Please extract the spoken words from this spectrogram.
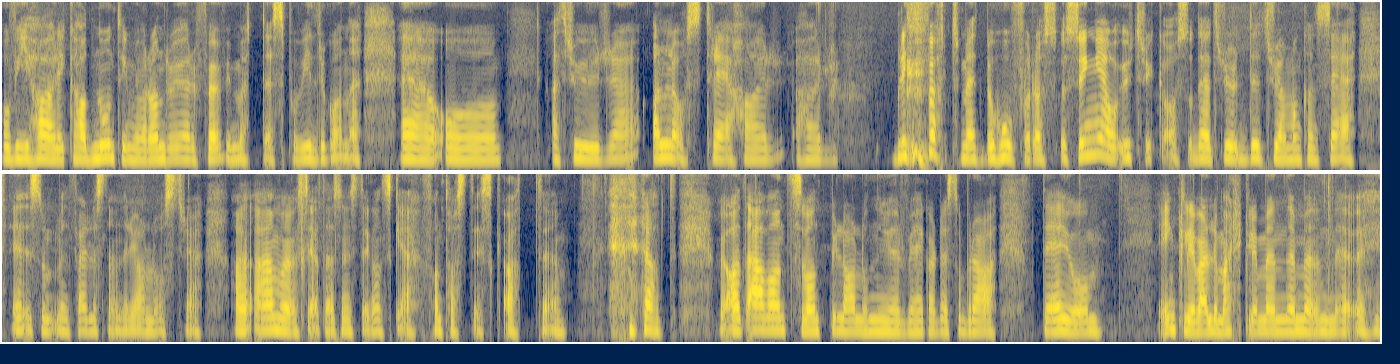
og, vi har ikke hatt noen ting med hverandre å gjøre før vi møttes på videregående. Eh, og jeg tror eh, alle oss tre har, har blitt født med et behov for å, å synge og uttrykke oss, og det tror, det tror, jeg man kan se eh, som en fellesnevner i alle oss tre. Jeg, jeg må jo si at jeg syns det er ganske fantastisk at, eh, at, at jeg vant, så vant Bilal, og nå gjør Vegard det så bra. Det er jo egentlig veldig merkelig, men, men eh,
